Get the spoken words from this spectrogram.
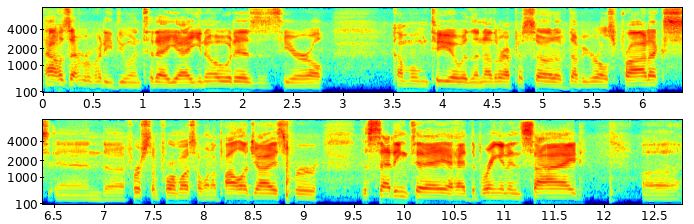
How's everybody doing today? Yeah, you know who it is. It's here. I'll come home to you with another episode of W Earls Products. And uh, first and foremost, I want to apologize for the setting today. I had to bring it inside. Uh,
